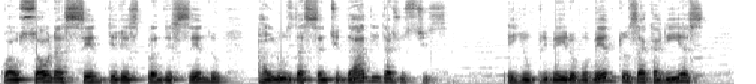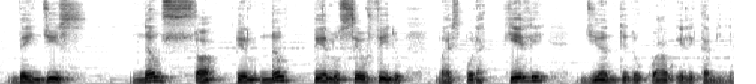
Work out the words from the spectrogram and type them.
qual sol nascente resplandecendo a luz da santidade e da justiça. Em um primeiro momento, Zacarias bendiz não só pelo, não pelo seu filho, mas por aquele diante do qual ele caminha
